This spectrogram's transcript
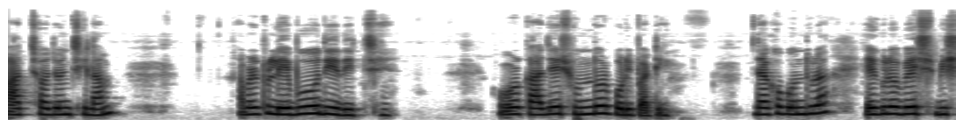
পাঁচ ছজন ছিলাম। আবার একটু লেবুও দিয়ে দিচ্ছে। ওর কাজে সুন্দর পরিপাটি। দেখো বন্ধুরা, এগুলো বেশ বৃষ্টি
